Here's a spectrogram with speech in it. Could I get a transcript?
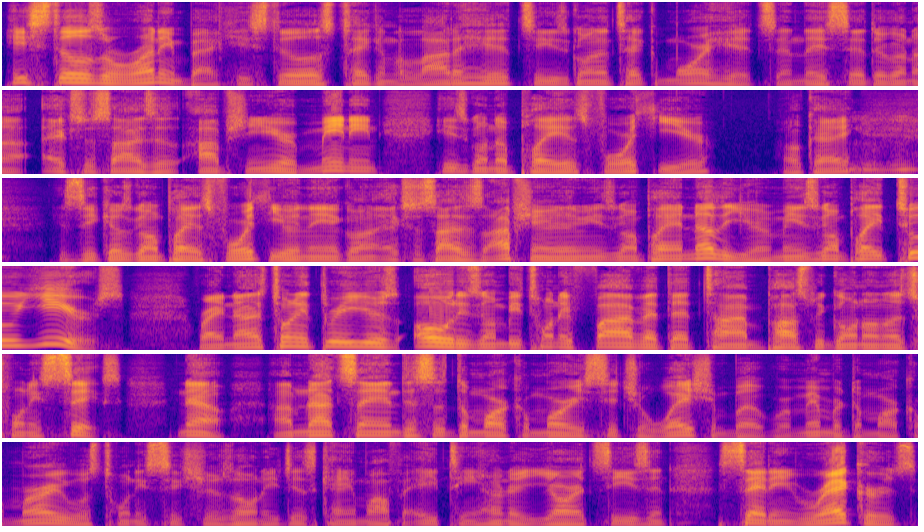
he still is a running back. He still is taking a lot of hits. He's going to take more hits. And they said they're going to exercise his option year, meaning he's going to play his fourth year. Okay. Mm-hmm. Ezekiel's going to play his fourth year, and then he's going to exercise his option. That means he's going to play another year. I mean, he's going to play two years. Right now, he's 23 years old. He's going to be 25 at that time, possibly going on to 26. Now, I'm not saying this is DeMarco Murray's situation, but remember, DeMarco Murray was 26 years old. he just came off an 1,800 yard season, setting records.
